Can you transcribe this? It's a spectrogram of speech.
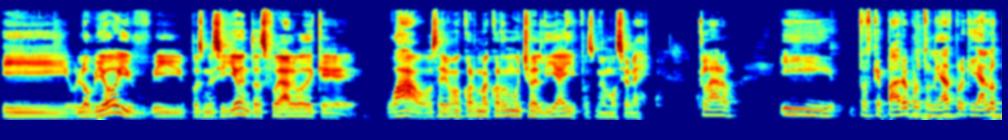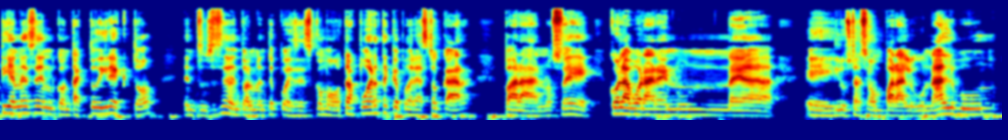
y lo vio y, pues me siguió. Entonces fue algo de que, wow, o sea, yo me acuerdo, me acuerdo mucho del día y pues me emocioné. Claro. Y pues qué padre oportunidad porque ya lo tienes en contacto directo. Entonces eventualmente pues es como otra puerta que podrías tocar para, no sé, colaborar en una eh, ilustración para algún álbum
